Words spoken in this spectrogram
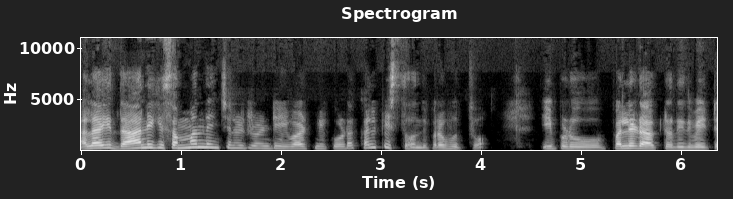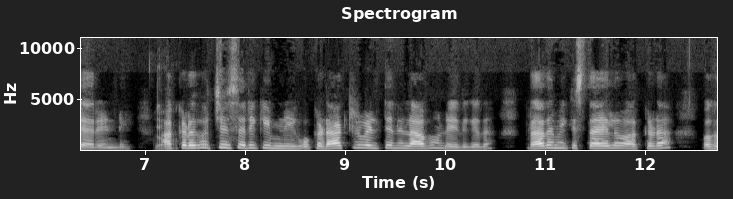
అలాగే దానికి సంబంధించినటువంటి వాటిని కూడా కల్పిస్తోంది ప్రభుత్వం ఇప్పుడు పల్లె డాక్టర్ ఇది పెట్టారండి. అక్కడికి వచ్చేసరికి నీకు ఒక డాక్టర్ వెళ్తేనే లాభం లేదు కదా. ప్రాథమిక స్థాయిలో అక్కడ ఒక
